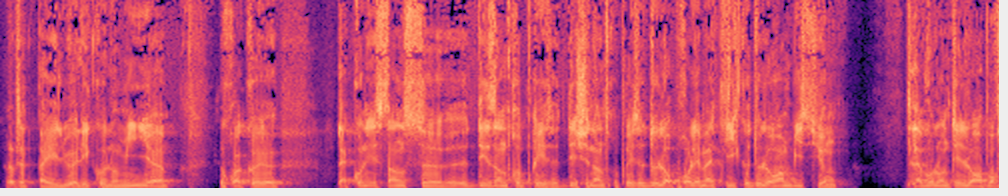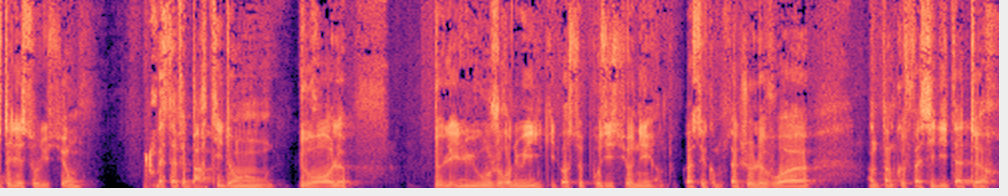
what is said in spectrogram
Je serais peut-être pas élu à l'économie. euh, Je crois que la connaissance euh, des entreprises, des chefs d'entreprise, de leurs problématiques, de leurs ambitions, la volonté de leur apporter des solutions, ben, ça fait partie d'un- du rôle de l'élu aujourd'hui qui doit se positionner. En tout cas, c'est comme ça que je le vois euh, en tant que facilitateur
